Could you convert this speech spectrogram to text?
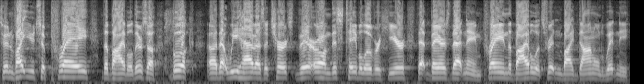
to invite you to pray the Bible. There's a book uh, that we have as a church there on this table over here that bears that name, Praying the Bible. It's written by Donald Whitney.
